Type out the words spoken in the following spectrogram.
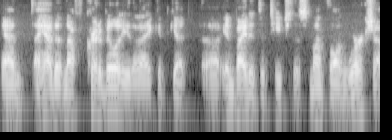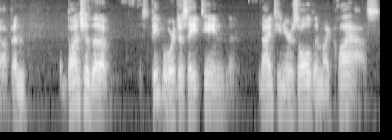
And I had enough credibility that I could get uh, invited to teach this month long workshop. And a bunch of the people were just 18, 19 years old in my class.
